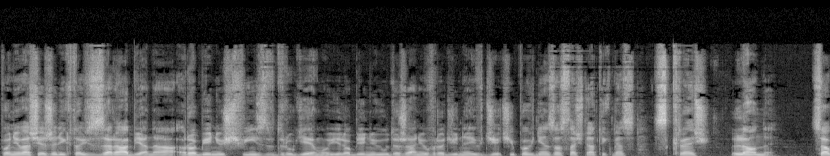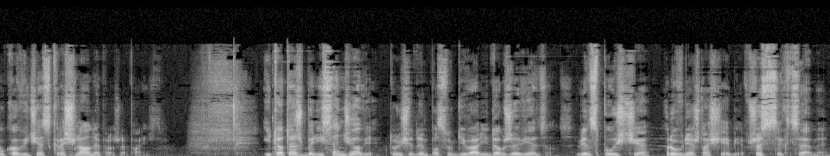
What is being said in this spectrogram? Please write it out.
Ponieważ jeżeli ktoś zarabia na robieniu świństw drugiemu i robieniu i uderzaniu w rodzinę i w dzieci, powinien zostać natychmiast skreślony. Całkowicie skreślony, proszę Państwa. I to też byli sędziowie, którzy się tym posługiwali, dobrze wiedząc. Więc spójrzcie również na siebie. Wszyscy chcemy.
